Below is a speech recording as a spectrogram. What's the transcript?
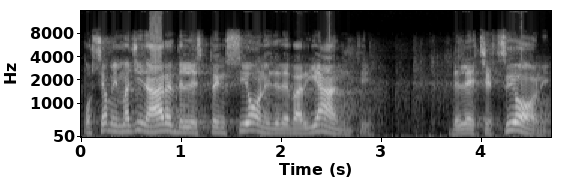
possiamo immaginare delle estensioni, delle varianti, delle eccezioni.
